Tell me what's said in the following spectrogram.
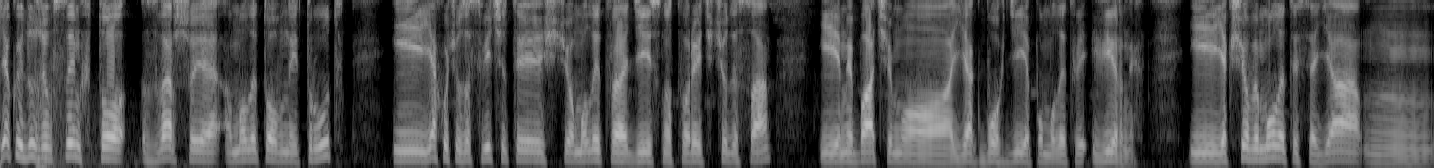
Дякую дуже всім, хто звершує молитовний труд. І я хочу засвідчити, що молитва дійсно творить чудеса, і ми бачимо, як Бог діє по молитві вірних. І якщо ви молитеся, я м,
